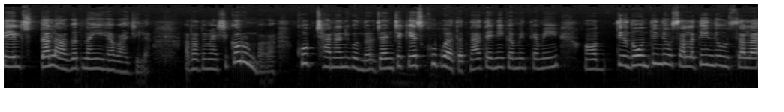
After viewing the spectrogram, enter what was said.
तेलसुद्धा लागत नाही ह्या भाजीला. आता तुम्ही अशी करून बघा. खूप छान आणि गोंधळ. ज्यांचे केस खूप गळतात ना त्यांनी कमीत कमी ती दोन तीन दिवसाला तीन दिवसाला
